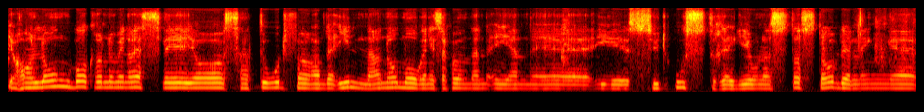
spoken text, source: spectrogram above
Jag har en lång bakgrund inom SV. Jag satt ordförande innan omorganisationen i, en, eh, i sydostregionens största avdelning, eh,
